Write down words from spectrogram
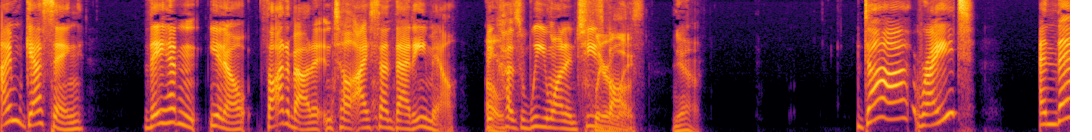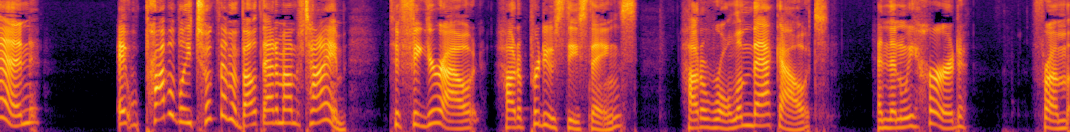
I'm guessing they hadn't, you know, thought about it until I sent that email Oh, because we wanted cheese Clearly. balls. Yeah. Duh, right? And then it probably took them about that amount of time to figure out how to produce these things, how to roll them back out. And then we heard from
